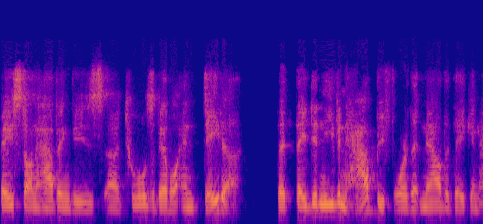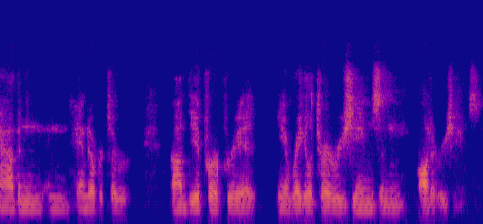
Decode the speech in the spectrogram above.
based on having these uh, tools available and data that they didn't even have before that now that they can have and, and hand over to um, the appropriate you know, regulatory regimes and audit regimes.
